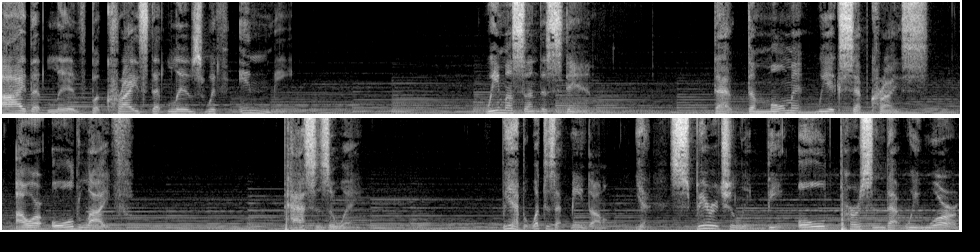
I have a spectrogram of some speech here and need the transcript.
I that live, but Christ that lives within me. We must understand that the moment we accept Christ, our old life passes away. But yeah, but what does that mean, Donald? Yeah, spiritually, the old person that we were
